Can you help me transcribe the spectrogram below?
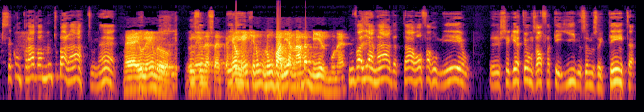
que você comprava muito barato, né? É, eu lembro, eu lembro dessa época. Realmente não, não valia nada mesmo, né? Não valia nada, tal, tá? Alfa Romeo, eu cheguei a ter uns Alfa TI nos anos 80,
